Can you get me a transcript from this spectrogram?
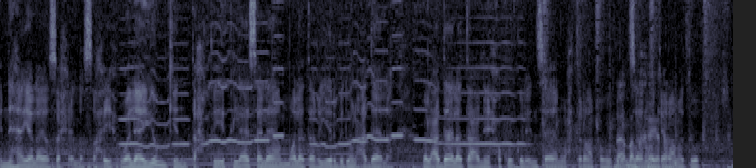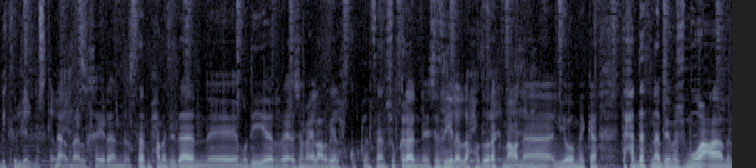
في النهاية لا يصح إلا الصحيح ولا يمكن تحقيق لا سلام ولا تغيير بدون عدالة. والعدالة تعني حقوق الإنسان واحترام حقوق الإنسان وكرامته بكل المستويات. نأمل خيرا. أستاذ محمد زيدان مدير الجمعية العربية لحقوق الإنسان. شكرا جزيلا لحضورك معنا اليوم. هيك تحدثنا بمجموعة من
